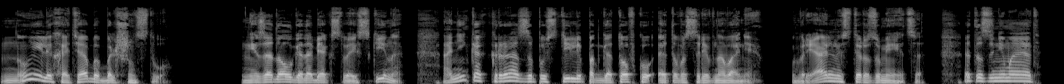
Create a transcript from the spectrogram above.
ну или хотя бы большинству. Незадолго до бегства из скина они как раз запустили подготовку этого соревнования. В реальности, разумеется, это занимает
